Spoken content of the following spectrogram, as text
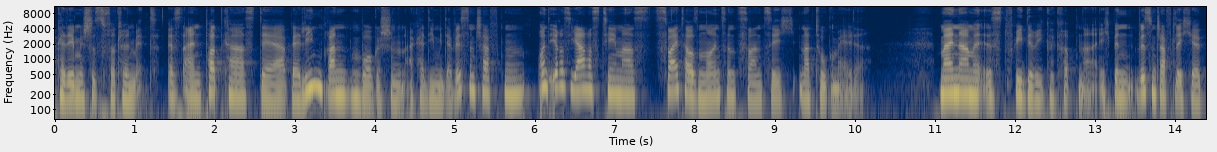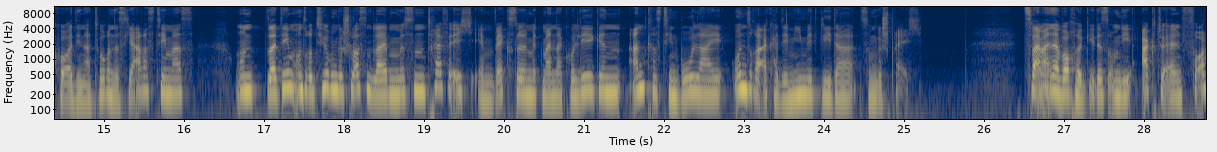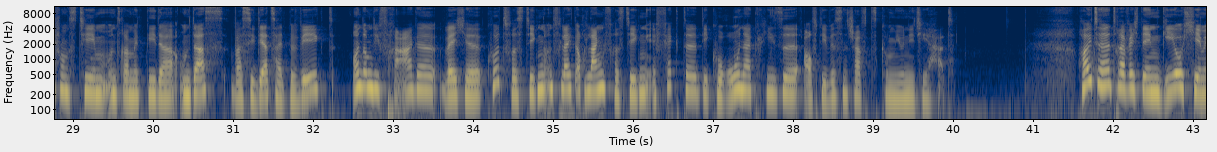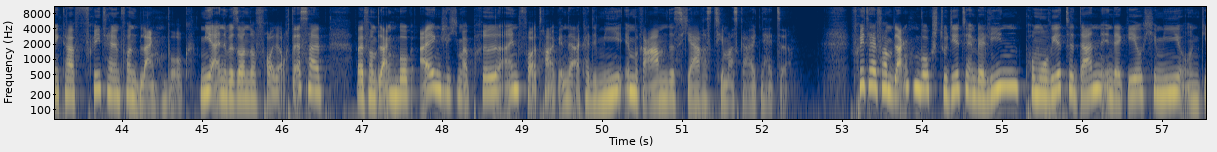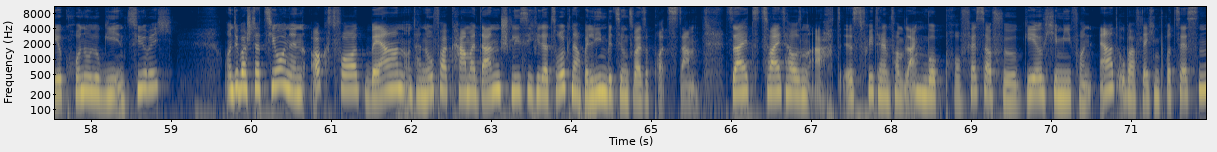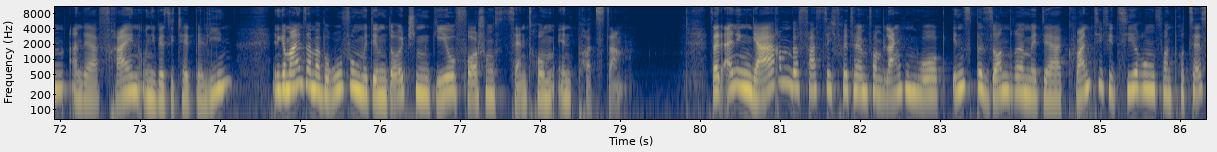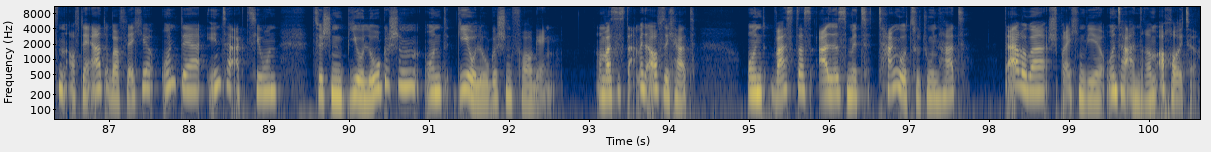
Akademisches Viertel mit ist ein Podcast der Berlin-Brandenburgischen Akademie der Wissenschaften und ihres Jahresthemas 2019-20 Naturgemälde. Mein Name ist Friederike Krippner. Ich bin wissenschaftliche Koordinatorin des Jahresthemas und seitdem unsere Türen geschlossen bleiben müssen, treffe ich im Wechsel mit meiner Kollegin Ann-Christine Bohley unsere Akademiemitglieder zum Gespräch. Zweimal in der Woche geht es um die aktuellen Forschungsthemen unserer Mitglieder, um das, was sie derzeit bewegt und um die Frage, welche kurzfristigen und vielleicht auch langfristigen Effekte die Corona-Krise auf die Wissenschaftscommunity hat. Heute treffe ich den Geochemiker Friedhelm von Blankenburg. Mir eine besondere Freude auch deshalb, weil von Blankenburg eigentlich im April einen Vortrag in der Akademie im Rahmen des Jahresthemas gehalten hätte. Friedhelm von Blankenburg studierte in Berlin, promovierte dann in der Geochemie und Geochronologie in Zürich. Und über Stationen in Oxford, Bern und Hannover kam er dann schließlich wieder zurück nach Berlin bzw. Potsdam. Seit 2008 ist Friedhelm von Blankenburg Professor für Geochemie von Erdoberflächenprozessen an der Freien Universität Berlin in gemeinsamer Berufung mit dem Deutschen Geoforschungszentrum in Potsdam. Seit einigen Jahren befasst sich Friedhelm von Blankenburg insbesondere mit der Quantifizierung von Prozessen auf der Erdoberfläche und der Interaktion zwischen biologischen und geologischen Vorgängen. Und was es damit auf sich hat und was das alles mit Tango zu tun hat, darüber sprechen wir unter anderem auch heute.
